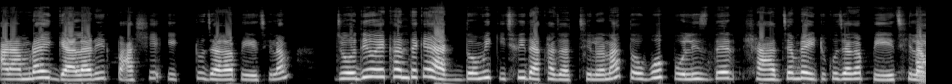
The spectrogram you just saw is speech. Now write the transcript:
আর আমরা এই গ্যালারির পাশে একটু জায়গা পেয়েছিলাম। যদিও এখান থেকে একদমই কিছুই দেখা যাচ্ছিল না, তবুও পুলিশদের সাহায্যে আমরা এইটুকু জায়গা পেয়েছিলাম।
